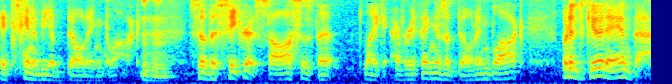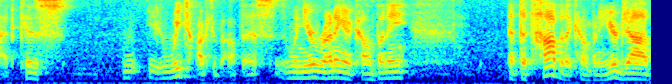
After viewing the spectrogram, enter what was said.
It's going to be a building block. Mm-hmm. So the secret sauce is that like everything is a building block, but it's good and bad because we talked about this. When you're running a company, at the top of the company, your job,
